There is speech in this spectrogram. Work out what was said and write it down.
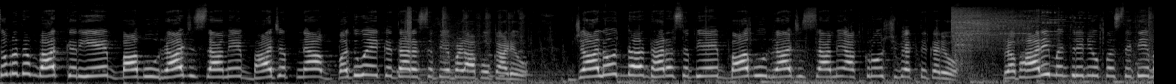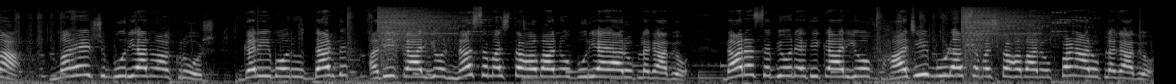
સૌપ્રથમ વાત કરીએ બાબુ રાજ સામે ભાજપના વધુ એક ધારાસભ્ય બળાપો કાઢ્યો. જાલોદના ધારાસભ્યએ બાબુ રાજ સામે આક્રોશ વ્યક્ત કર્યો. પ્રભારી મંત્રીની ઉપસ્થિતિમાં મહેશ ભુરિયાનો આક્રોશ. ગરીબોનું દર્દ, અધિકારીઓ ન સમજતા હોવાનો ભુરિયાએ આરોપ લગાવ્યો. ધારાસભ્યોને અધિકારીઓ ભાજી મૂળા સમજતા હોવાનો પણ આરોપ લગાવ્યો.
